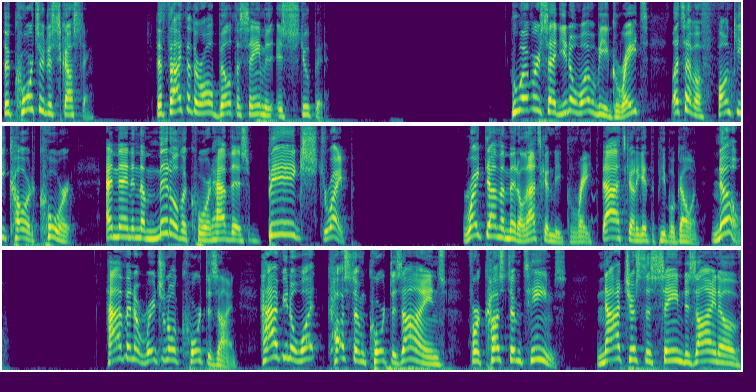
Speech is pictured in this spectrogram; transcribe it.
The courts are disgusting. The fact that they're all built the same is, is stupid. Whoever said, you know what would be great? Let's have a funky colored court, and then in the middle of the court, have this big stripe right down the middle. That's going to be great. That's going to get the people going. No. Have an original court design. Have, you know what? Custom court designs for custom teams, not just the same design of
